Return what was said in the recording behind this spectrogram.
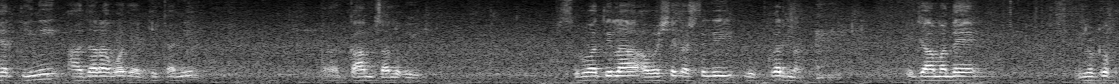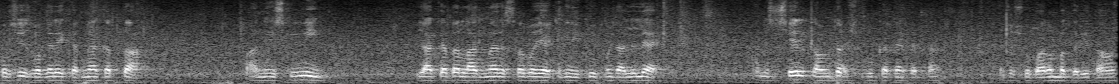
ह्या तिन्ही आजारावर या ठिकाणी काम चालू होईल. सुरुवातीला आवश्यक असलेली उपकरणं की ज्यामध्ये इलेक्ट्रोफोर्सिस वगैरे करण्याकरता आणि स्क्रीनिंग याकरता लागणारे सर्व या ठिकाणी इक्विपमेंट आलेले आहे. आणि सेल काउंटर सुरू करण्याकरता त्याचा शुभारंभ करीत आहोत.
